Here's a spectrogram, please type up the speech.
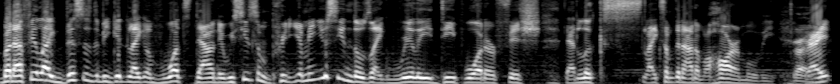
But I feel like this is the beginning, like of what's down there. We see some pretty. I mean, you've seen those like really deep water fish that looks like something out of a horror movie, right?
